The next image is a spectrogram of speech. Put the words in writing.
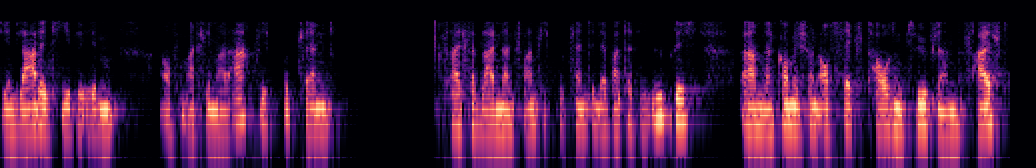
die Entladetiefe eben auf maximal 80 Prozent, das heißt, da bleiben dann 20 Prozent in der Batterie übrig, ähm, dann komme ich schon auf 6000 Zyklen. Das heißt,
